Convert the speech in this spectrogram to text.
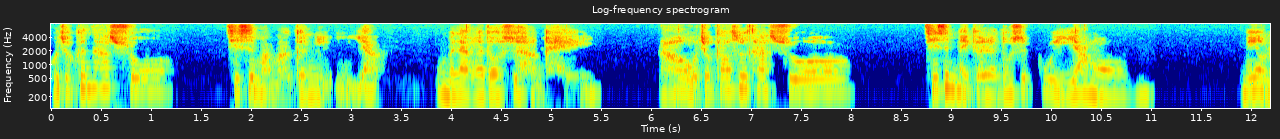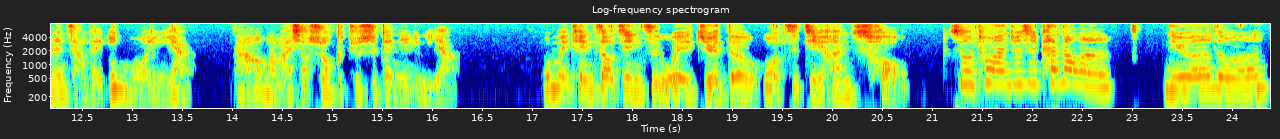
我就跟他说：“其实妈妈跟你一样，我们两个都是很黑。”然后我就告诉他说：“其实每个人都是不一样哦，没有人长得一模一样。然后妈妈小时候就是跟你一样，我每天照镜子，我也觉得我自己很丑，所以我突然就是看到了。”女儿怎么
